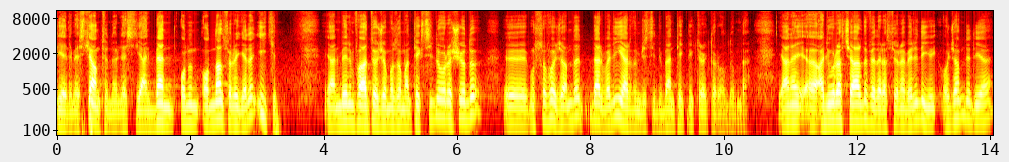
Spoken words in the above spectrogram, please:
diyelim eski antrenör nesli yani ben onun ondan sonra gelen ilkim. Yani benim Fatih Hocam o zaman tekstille uğraşıyordu. Ee, Mustafa Hocam da Derval'in yardımcısıydı ben teknik direktör olduğumda. Yani e, Ali Uras çağırdı federasyona beni de hocam dedi ya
